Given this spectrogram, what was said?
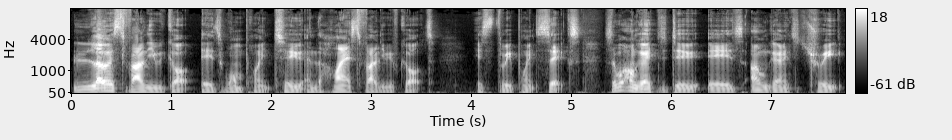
lowest value we got is 1.2 and the highest value we've got is 3.6. So what I'm going to do is I'm going to treat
